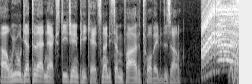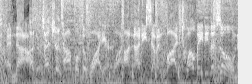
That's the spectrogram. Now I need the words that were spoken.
Uh, we will get to that next. DJ and PK. It's 97.5 and 1280 The Zone. And now, attention, top of the wire on 97.5, 1280 The Zone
